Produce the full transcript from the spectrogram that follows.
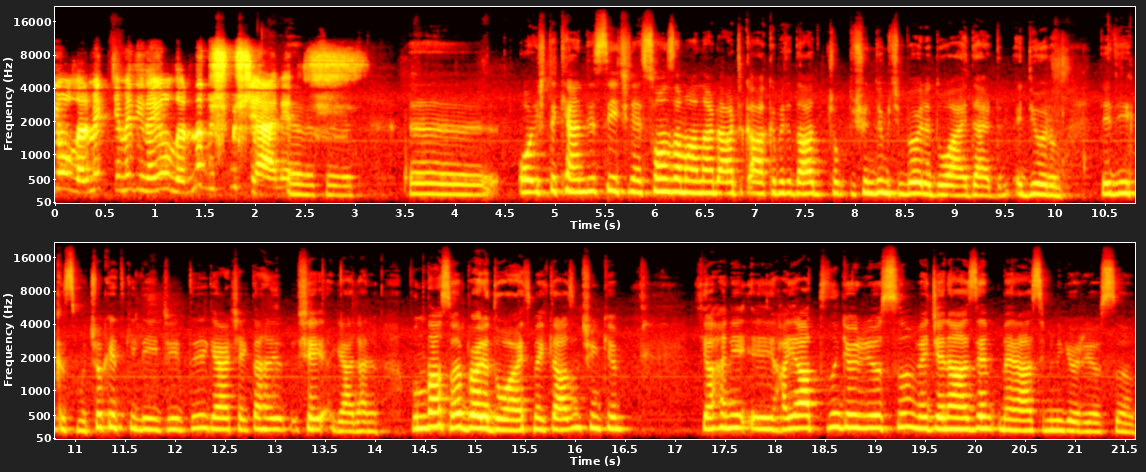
yolları Mekke Medine yollarına düşmüş yani. Evet, evet. Ee, o işte kendisi için e, son zamanlarda artık akıbeti daha çok düşündüğüm için böyle dua ederdim, ediyorum dediği kısmı çok etkileyiciydi. Gerçekten hani şey geldi hani bundan sonra böyle dua etmek lazım çünkü ya hani e, hayatını görüyorsun ve cenaze merasimini görüyorsun.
